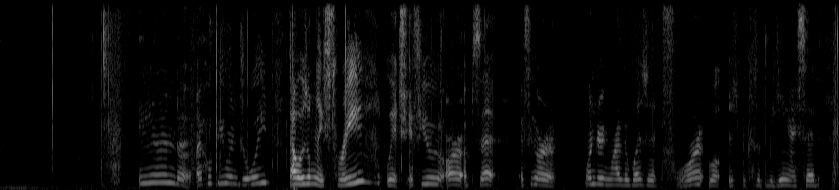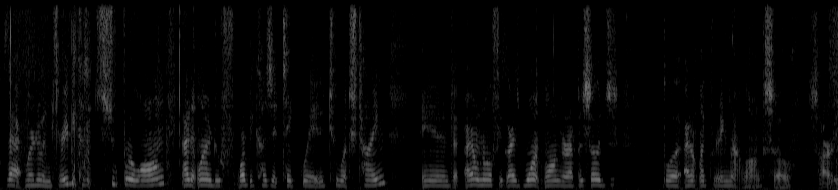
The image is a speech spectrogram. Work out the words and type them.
And uh, I hope you enjoyed. That was only three, which, if you are upset, if you are wondering why there wasn't four, well, it's because at the beginning I said that we're doing three because it's super long. I didn't want to do four because it take way too much time. And I don't know if you guys want longer episodes, but I don't like reading that long, so sorry.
